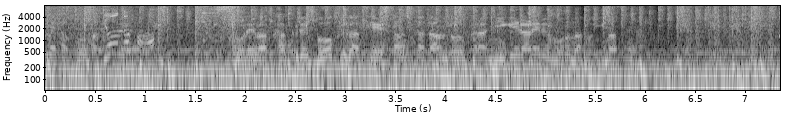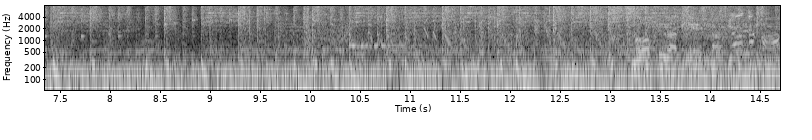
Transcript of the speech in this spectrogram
めた方が。それは隠れ僕が計算した弾道から逃げられる者などいません。僕が計算。呼んだか？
